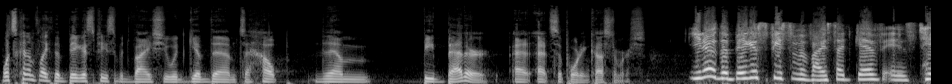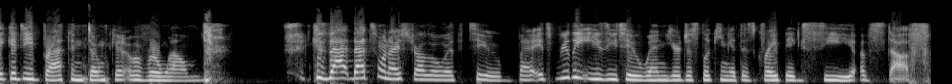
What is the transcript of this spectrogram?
what's kind of like the biggest piece of advice you would give them to help them be better at, at supporting customers? You know, the biggest piece of advice I'd give is take a deep breath and don't get overwhelmed. Because that, that's when I struggle with too. But it's really easy to when you're just looking at this great big sea of stuff.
